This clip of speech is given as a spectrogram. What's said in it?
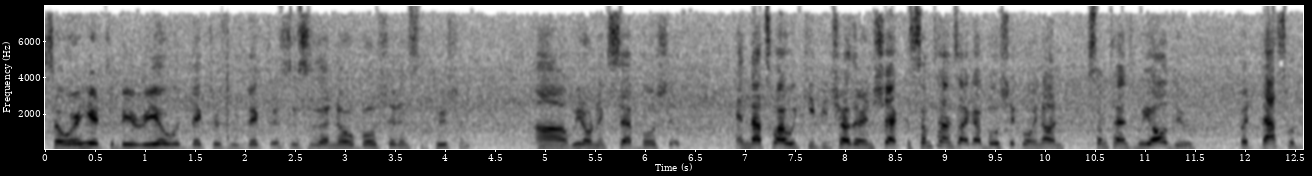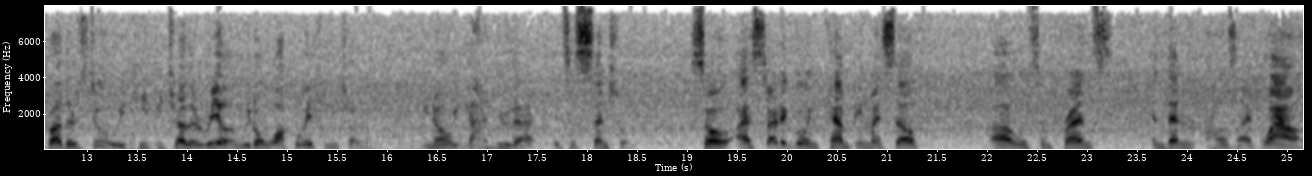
So we're here to be real with victors with victors. This is a no bullshit institution. Uh, we don't accept bullshit. And that's why we keep each other in check. Because sometimes I got bullshit going on. Sometimes we all do. But that's what brothers do. We keep each other real and we don't walk away from each other. You know, we gotta do that. It's essential. So I started going camping myself uh, with some friends. And then I was like, wow,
